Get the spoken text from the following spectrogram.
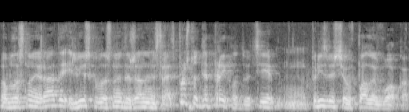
обласної ради і Львівської обласної державної адміністрації. Просто для прикладу ці прізвища впали в око.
